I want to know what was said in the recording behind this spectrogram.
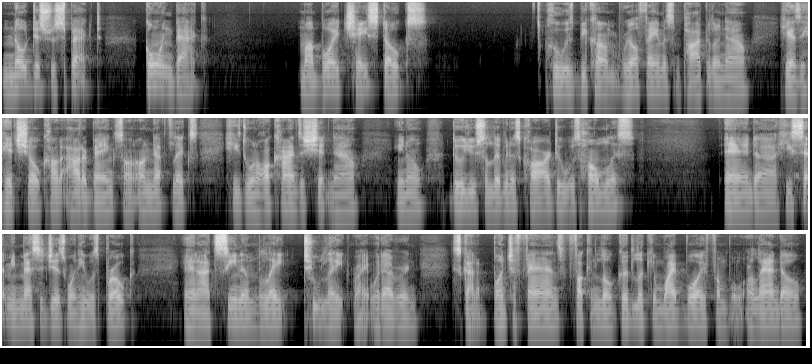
No disrespect. Going back, my boy Chase Stokes, who has become real famous and popular now. He has a hit show called Outer Banks on, on Netflix. He's doing all kinds of shit now. You know, dude used to live in his car. Dude was homeless. And uh, he sent me messages when he was broke, and I'd seen him late, too late, right? Whatever. And he's got a bunch of fans, fucking little good looking white boy from Orlando,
